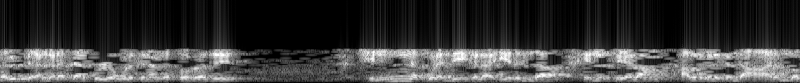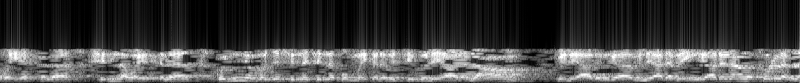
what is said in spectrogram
சரித்திரங்களை தான் உங்களுக்கு நாங்க சொல்றது சின்ன குழந்தைகளா இருந்தா என்ன செய்யலாம்? அவர்களுக்கு அந்த ஆரம்ப வயசுல சின்ன வயசுல கொஞ்சம் கொஞ்சம் சின்ன சின்ன பொம்மைகளை வச்சு விளையாடலாம். விளையாடுங்க விளையாட வெங்காடு நாங்க சொல்லல.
